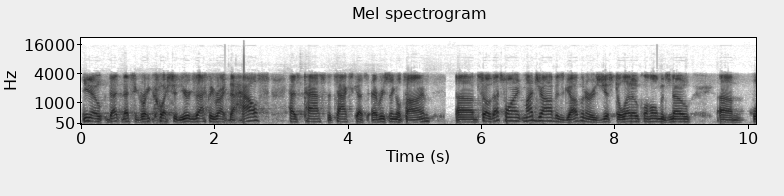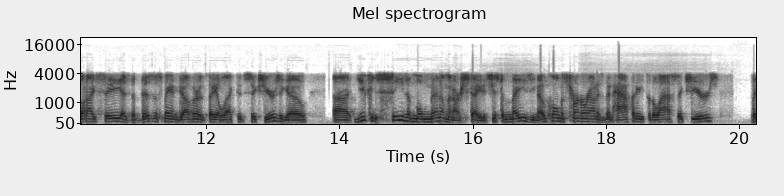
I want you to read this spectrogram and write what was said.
You know, that, that's a great question. You're exactly right. The House has passed the tax cuts every single time. Um, so that's why my job as governor is just to let Oklahomans know um, what I see as the businessman governor that they elected six years ago. Uh, you can see the momentum in our state. It's just amazing. Oklahoma's turnaround has been happening for the last six years, but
